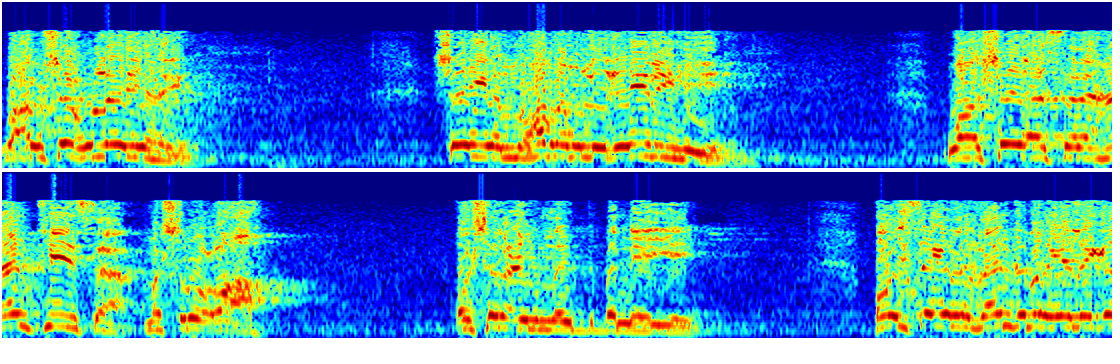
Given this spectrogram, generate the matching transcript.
Waxau sheekhu leeyahay shaygan muxaramu ligayrihi waa shay asal ahaantiisa mashruucu ah oo sharcigu baneeyey. Oo isaga lafaanta markay laga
